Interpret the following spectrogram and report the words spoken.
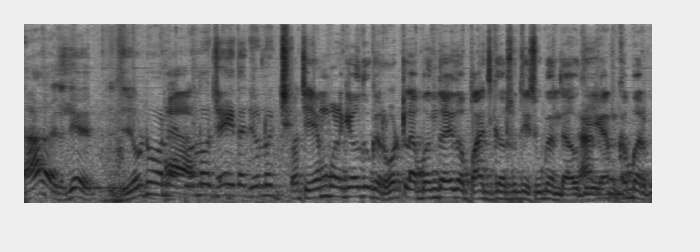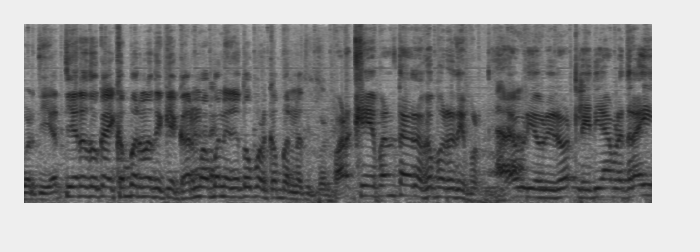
હા જે જૂનું ને જૂનું છે એ તો જૂનું જ પછી એમ પણ કેવું હતું કે રોટલા બંધાય તો પાંચ ઘર સુધી સુગંધ આવતી એમ ખબર પડતી. અત્યારે તો કઈ ખબર નથી કે ઘરમાં બને છે તો પણ ખબર નથી પડતી. પડખે બનતા હોય તો ખબર નથી પડતી. આવડી આવડી રોટલી ની આપણે ધરાઈ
